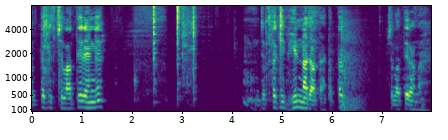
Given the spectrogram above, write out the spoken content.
जब तक इस चलाते रहेंगे, जब तक ये भीन ना जाता है, तब तक चलाते रहना है।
